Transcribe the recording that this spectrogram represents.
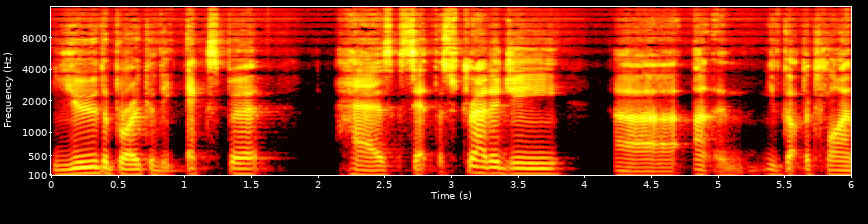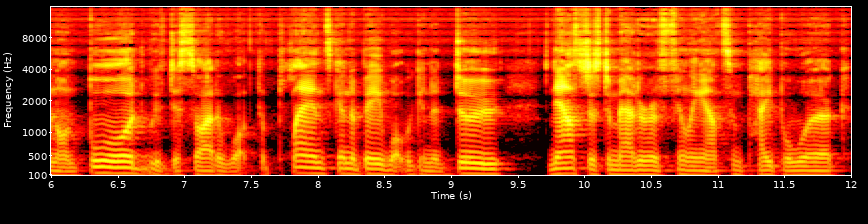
you, the broker, the expert, has set the strategy, uh, uh, you've got the client on board. We've decided what the plan's going to be, what we're going to do. Now it's just a matter of filling out some paperwork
